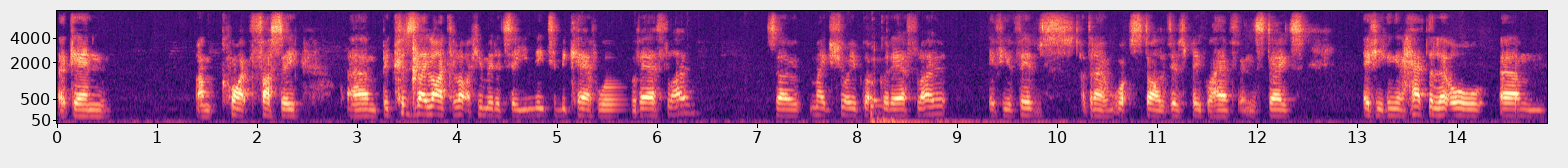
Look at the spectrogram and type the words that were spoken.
again, I'm quite fussy um, because they like a lot of humidity. You need to be careful with airflow. So make sure you've got good airflow. If your vivs, I don't know what style of vivs people have in the states. If you can have the little um,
